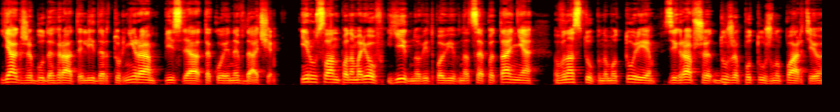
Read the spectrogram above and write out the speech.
як же буде грати лідер турніра після такої невдачі. І Руслан Пономарьов гідно відповів на це питання в наступному турі, зігравши дуже потужну партію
